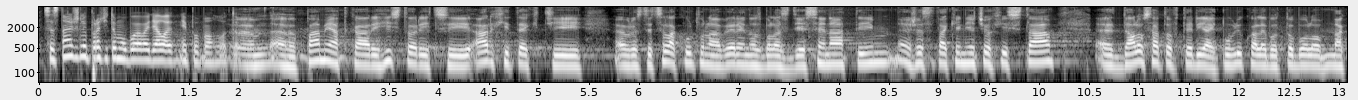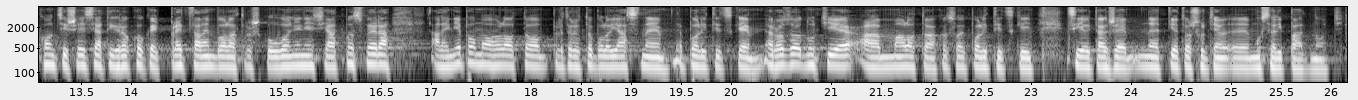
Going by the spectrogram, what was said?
sa snažili proti tomu bojovať, ale nepomohlo to. Eh, pamiatkári, historici, architekti, eh, proste celá kultúrna verejnosť bola zdesená tým, že sa také niečo chystá. Dalo sa to vtedy aj publiku, lebo to bolo na konci 60. rokov, keď predsa len bola trošku uvoľnenejšia atmosféra, ale nepomohlo to, pretože to bolo jasné politické rozhodnutie a malo to ako svoj politický cieľ, takže tieto šurte e, museli padnúť.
